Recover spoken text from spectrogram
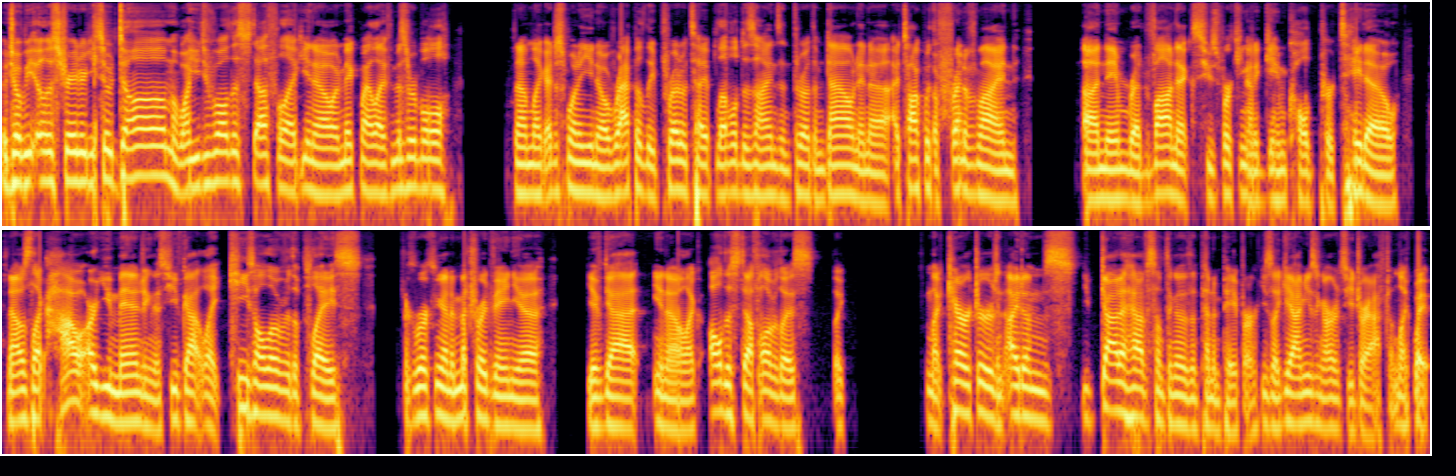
Adobe Illustrator, you so dumb. Why you do all this stuff like, you know, and make my life miserable. And I'm like, I just want to, you know, rapidly prototype level designs and throw them down. And uh, I talked with a friend of mine uh, named Red Vonix, who's working on a game called Potato. And I was like, how are you managing this? You've got like keys all over the place. You're working on a Metroidvania. You've got, you know, like all this stuff all over the place like characters and items, you've got to have something other than pen and paper. He's like, yeah, I'm using Articy Draft. I'm like, wait,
